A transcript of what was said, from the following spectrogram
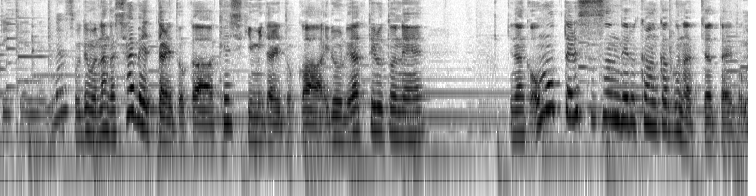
ていけんねんな。そうでもなんか喋ったりとか景色見たりとかいろいろやってるとねなんか思ったより進んでる感覚になっちゃったりとか、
